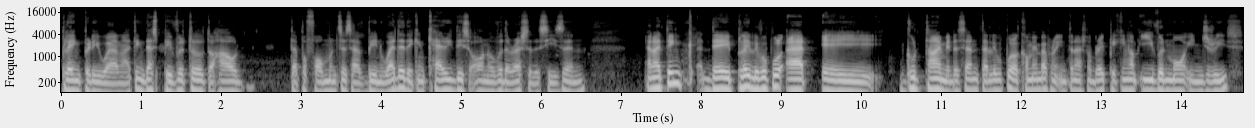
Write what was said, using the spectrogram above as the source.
playing pretty well, and I think that's pivotal to how the performances have been. Whether they can carry this on over the rest of the season, and I think they play Liverpool at a good time in the sense that Liverpool are coming back from international break, picking up even more injuries.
